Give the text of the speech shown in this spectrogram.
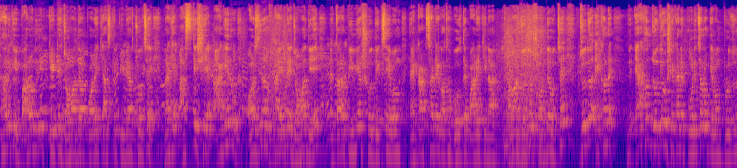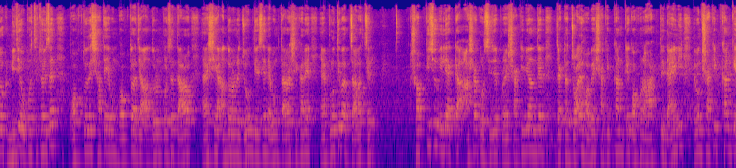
তাহলে কি ওই বারো মিনিট কেটে জমা দেওয়ার পরে কি আজকে প্রিমিয়ার চলছে, নাকি আজকে সে আগের অরিজিনাল ফাইলটাই জমা দিয়ে তারা প্রিমিয়ার শো দেখছে এবং কাটছাটের কথা বলতে পারে কি না আমার যদিও সন্দেহ হচ্ছে। যদিও এখানে, এখন যদিও সেখানে পরিচালক এবং প্রযোজক নিজে উপস্থিত হয়েছেন, ভক্তদের সাথে এবং ভক্তরা যে আন্দোলন করেছে তারাও সেই আন্দোলনে যোগ দিয়েছেন এবং তারা সেখানে প্রতিবাদ জানাচ্ছেন। সব কিছু মিলে একটা আশা করছি যে সাকিবিয়ানদের যে একটা জয় হবে শাকিব খানকে কখনো হাঁটতে দেয়নি এবং শাকিব খানকে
